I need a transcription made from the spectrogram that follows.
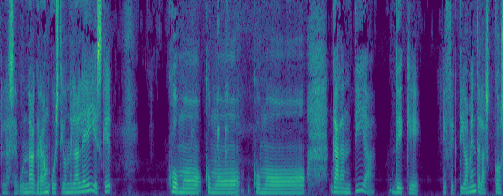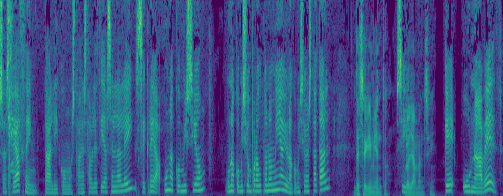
la segunda gran cuestión de la ley es que como, como, como garantía de que efectivamente las cosas se hacen tal y como están establecidas en la ley, se crea una comisión, una comisión por autonomía y una comisión estatal. De seguimiento, lo llaman, sí. Que una vez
